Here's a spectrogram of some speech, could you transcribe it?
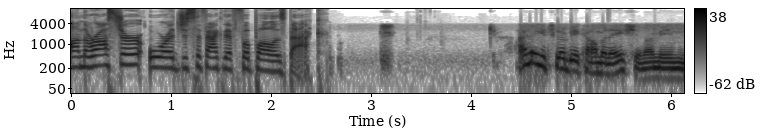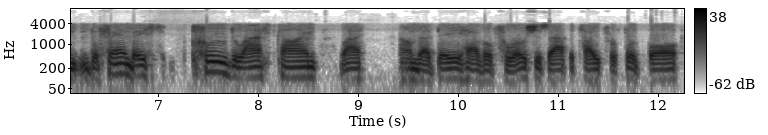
On the roster or just the fact that football is back? I think it's going to be a combination. I mean, the fan base proved last time, last time that they have a ferocious appetite for football.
